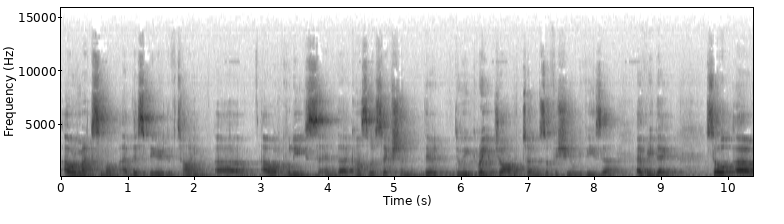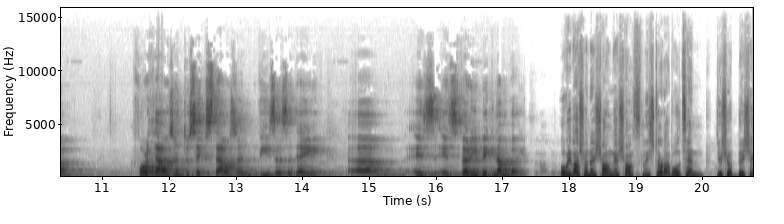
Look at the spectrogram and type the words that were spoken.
our maximum at this period of time. Uh, our colleagues in the consular section, they're doing a great job in terms of issuing visa every day. So um, 4,000 to 6,000 visas a day um, is, is very big number. অভিবাসনের সঙ্গে সংশ্লিষ্টরা বলছেন, যেসব দেশে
